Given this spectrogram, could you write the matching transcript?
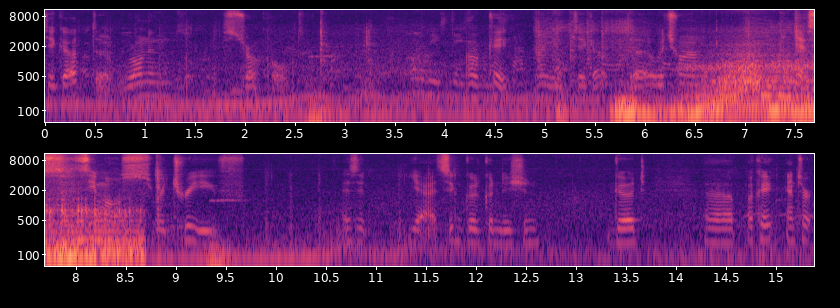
Take out the Ronin stronghold. Okay, let me take out uh, which one? Yes, Zimos retrieve. Is it? Yeah, it's in good condition. Good. Uh, okay, enter.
